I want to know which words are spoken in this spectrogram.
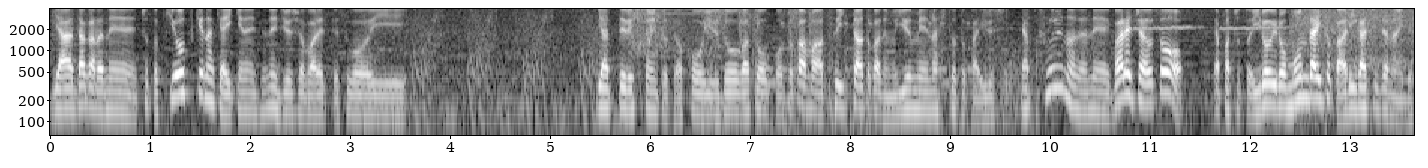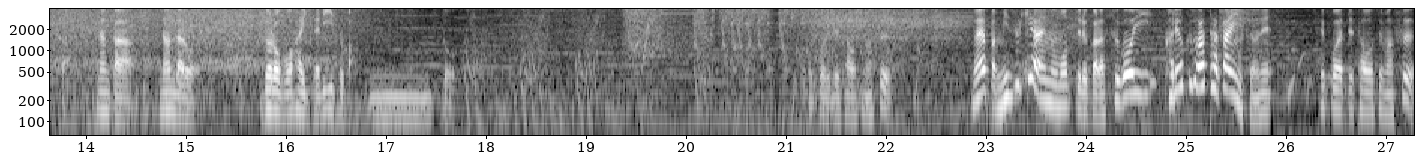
いや、だからね、ちょっと気をつけなきゃいけないんですよね、住所バレってすごい、やってる人にとってはこういう動画投稿とか、まあ Twitter とかでも有名な人とかいるし、やっぱそういうのでね、バレちゃうと、やっぱちょっといろいろ問題とかありがちじゃないですか。なんか、なんだろう、泥棒入ったりとか。うーんと。これで倒します。まあ、やっぱ水キラー M 持ってるからすごい火力が高いんですよね。で、こうやって倒せます。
